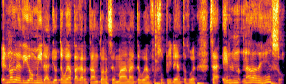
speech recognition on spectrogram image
Él no le dio, mira, yo te voy a pagar tanto a la semana, te voy a suplir esto. O sea, él nada de eso.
